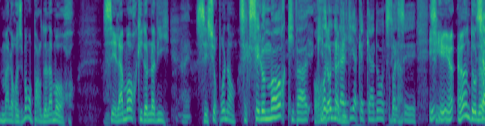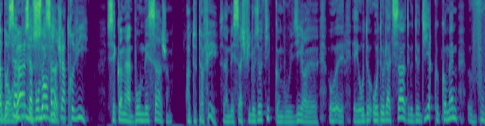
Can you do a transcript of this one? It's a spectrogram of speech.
malheureusement, on parle de la mort. C'est la mort qui donne la vie. Ouais. C'est surprenant. C'est que c'est le mort qui va donne redonner la vie. vie à quelqu'un d'autre. C'est- Voilà. Et, un- donneur d'organes sauve message. quatre vies. C'est comme un beau message. hein. Ah, tout à fait. C'est un message philosophique, comme vous dire. euh, au- et au- au-delà de ça, de, de dire que quand même, vous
